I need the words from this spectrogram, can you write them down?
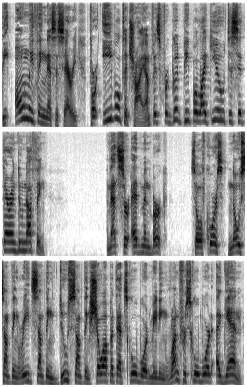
the only thing necessary for evil to triumph is for good people like you to sit there and do nothing. And that's Sir Edmund Burke. So, of course, know something, read something, do something, show up at that school board meeting, run for school board again,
